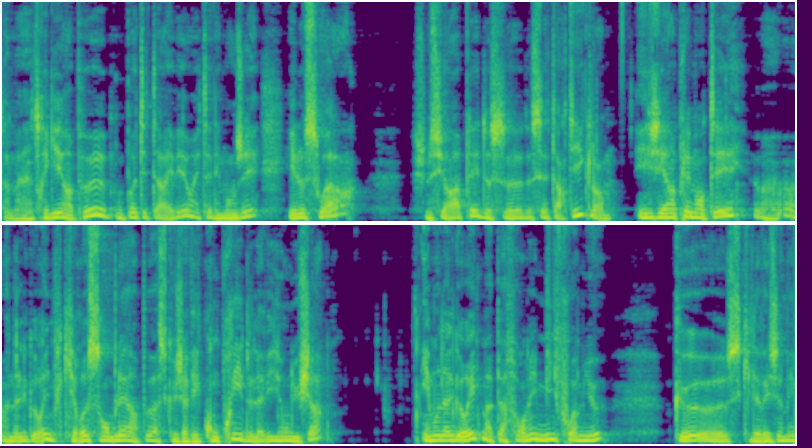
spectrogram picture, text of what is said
ça m'a intrigué un peu. Mon pote est arrivé, on est allé manger, et le soir, je me suis rappelé de, ce, de cet article et j'ai implémenté un, euh, un algorithme qui ressemblait un peu à ce que j'avais compris de la vision du chat. Et mon algorithme a performé mille fois mieux que euh, ce qu'il avait jamais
